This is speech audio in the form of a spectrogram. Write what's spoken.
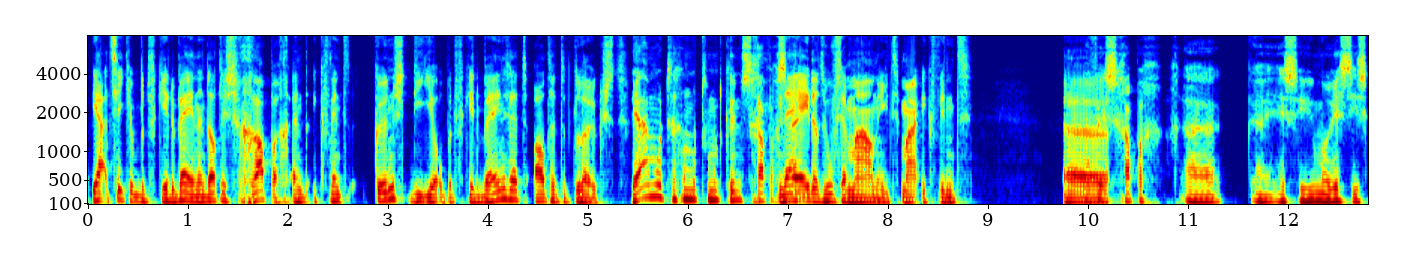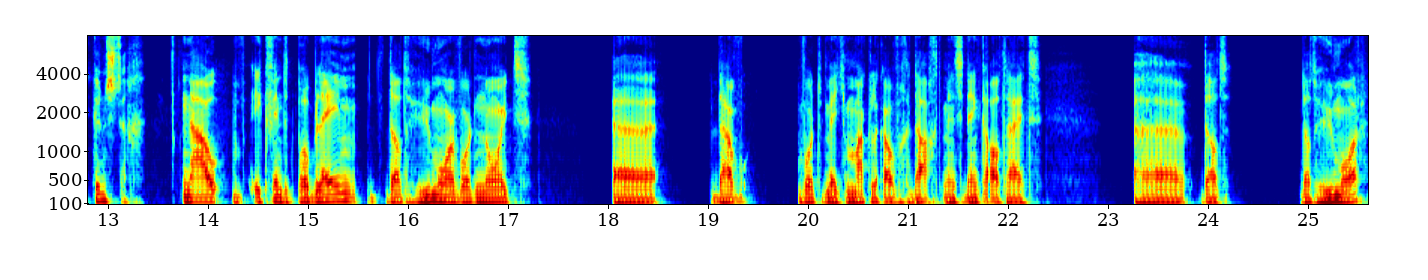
ja, het zit je op het verkeerde been. En dat is grappig. En ik vind kunst die je op het verkeerde been zet altijd het leukst. Ja, moet, moet, moet kunst grappig zijn? Nee, dat hoeft helemaal niet. Maar ik vind... eh, Of is grappig, eh, eh, is humoristisch kunstig? Nou, ik vind het probleem dat humor wordt nooit. daar wo- wordt een beetje makkelijk over gedacht. Mensen denken altijd dat, dat humor.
